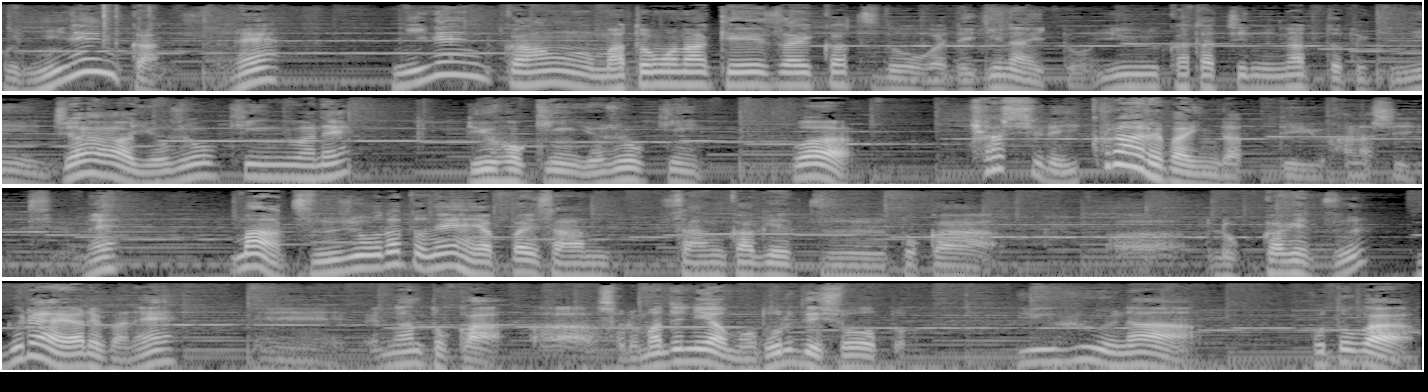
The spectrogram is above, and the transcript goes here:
これ2年間ですよね。2年間まともな経済活動ができないという形になった時に、じゃあ余剰金はね、留保金、余剰金はキャッシュでいくらあればいいんだっていう話ですよね。まあ通常だとね、やっぱり 3, 3ヶ月とか6ヶ月ぐらいあればね、えー、なんとかそれまでには戻るでしょうというふうなことが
